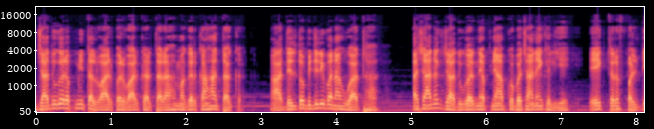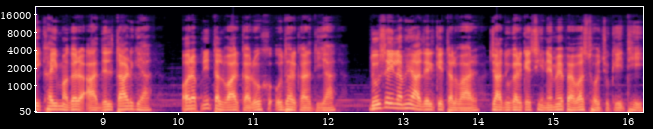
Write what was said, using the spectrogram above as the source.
जादूगर अपनी तलवार पर वार करता रहा, मगर कहाँ तक? आदिल तो बिजली बना हुआ था। अचानक जादूगर ने अपने आप को बचाने के लिए एक तरफ़ पलटी खाई, मगर आदिल ताड़ गया और अपनी तलवार का रुख उधर कर दिया। दूसरे लम्हे आदिल की तलवार। जादूगर के सीने में पैवस्त हो चुकी थी।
